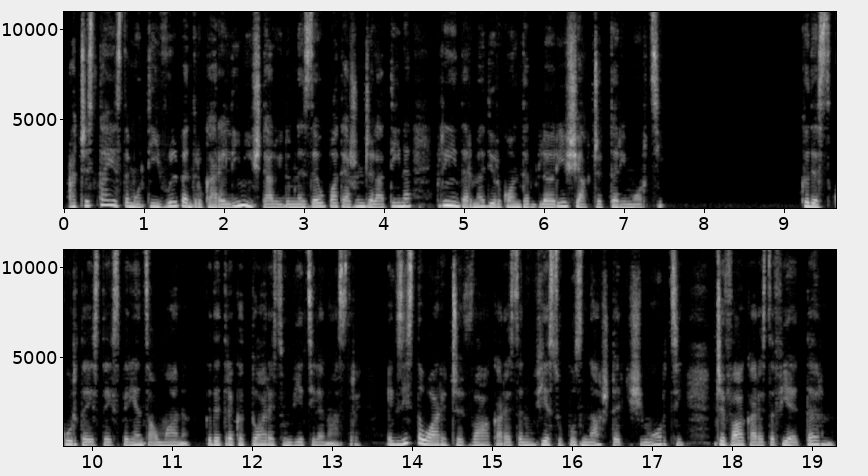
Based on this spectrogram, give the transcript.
Acesta este motivul pentru care liniștea lui Dumnezeu poate ajunge la tine prin intermediul contemplării și acceptării morții. Cât de scurtă este experiența umană, cât de trecătoare sunt viețile noastre. Există oare ceva care să nu fie supus nașterii și morții, ceva care să fie etern?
